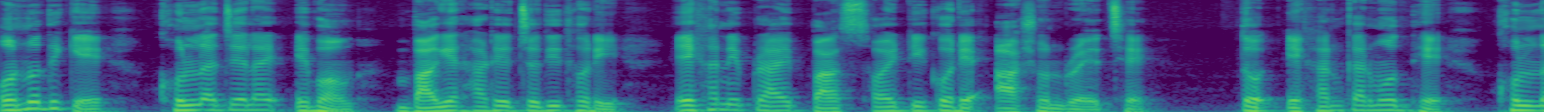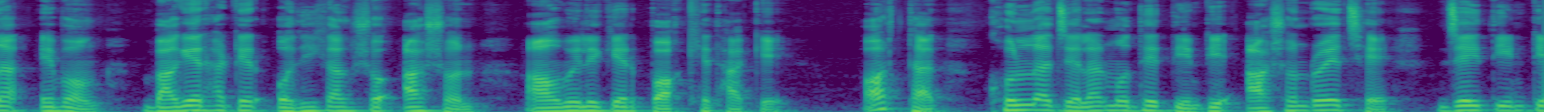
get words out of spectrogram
অন্যদিকে, খুলনা জেলায় এবং বাগেরহাটে যদি ধরি, এখানে প্রায় পাঁচ, ছয়টি করে আসন রয়েছে। তো এখানকার মধ্যে খুলনা এবং বাগেরহাটের অধিকাংশ আসন আওয়ামী লীগের পক্ষে থাকে। অর্থাৎ খুলনা জেলার মধ্যে তিনটি আসন রয়েছে, যেই তিনটি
